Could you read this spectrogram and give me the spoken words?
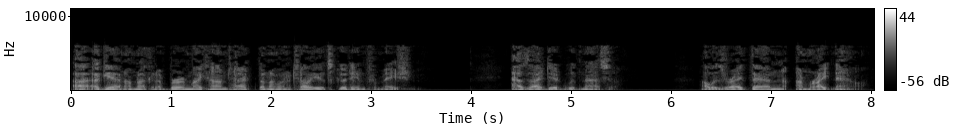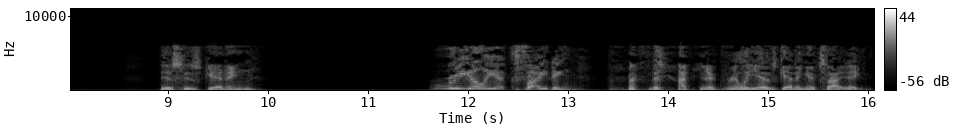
uh, again, I'm not going to burn my contact, but I'm going to tell you it's good information, as I did with NASA. I was right then, I'm right now. This is getting really exciting. I mean, it really is getting exciting.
